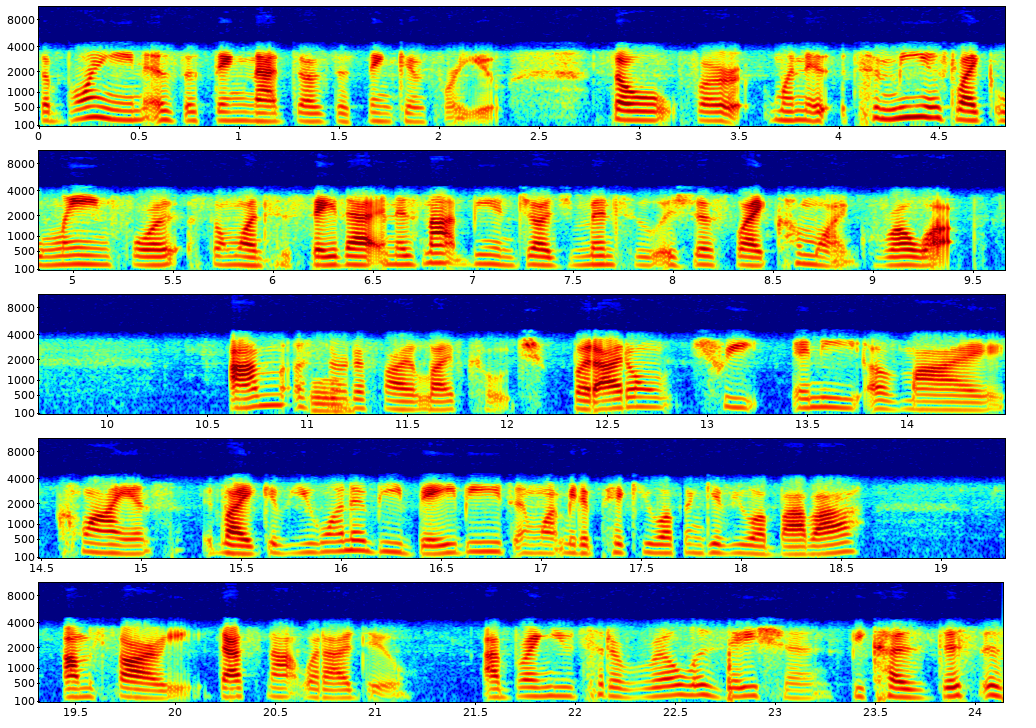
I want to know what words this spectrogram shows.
the brain, is the thing that does the thinking for you. So for when it to me, it's like lame for someone to say that, and it's not being judgmental. It's just like, come on, grow up. I'm a certified life coach, but I don't treat any of my clients like if you want to be babies and want me to pick you up and give you a baba, I'm sorry, that's not what I do. I bring you to the realization because this is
